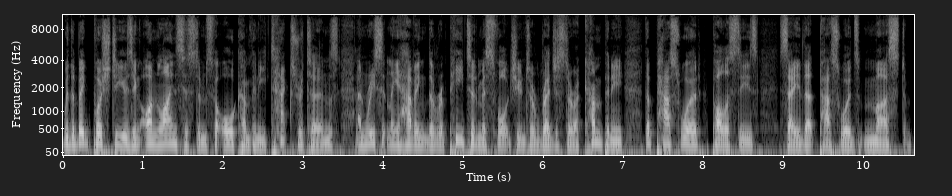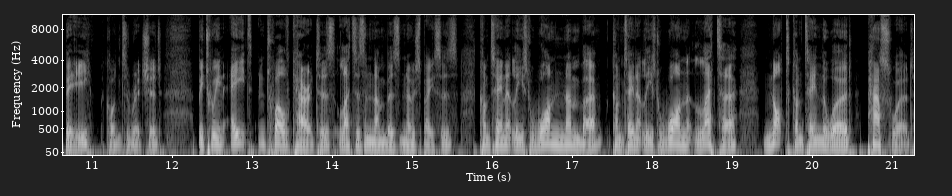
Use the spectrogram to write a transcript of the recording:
With the big push to using online systems for all company tax returns and recently having the repeated misfortune to register a company, the password policies say that passwords must be, according to Richard, between 8 and 12 characters, letters and numbers, no spaces, contain at least one number, contain at least one letter, not contain the word password.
